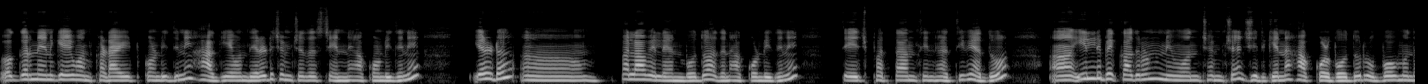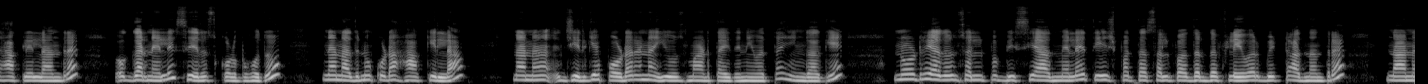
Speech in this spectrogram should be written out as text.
ಒಗ್ಗರಣೆಗೆ ಒಂದು ಕಡಾಯಿ ಇಟ್ಕೊಂಡಿದ್ದೀನಿ. ಹಾಗೆ ಒಂದು ಎರಡು ಚಮಚದಷ್ಟು ಎಣ್ಣೆ ಹಾಕ್ಕೊಂಡಿದ್ದೀನಿ ಎರಡು ಪಲಾವ್ ಎಲೆ ಅನ್ಬೋದು, ಅದನ್ನು ಹಾಕ್ಕೊಂಡಿದ್ದೀನಿ ತೇಜ್ ಪತ್ತ ಅಂತೇನು ಹೇಳ್ತೀವಿ ಅದು. ಇಲ್ಲಿ ಬೇಕಾದ್ರೂ ನೀವು ಒಂದು ಚಮಚ ಜೀರಿಗೆನ ಹಾಕ್ಕೊಳ್ಬೋದು ರುಬ್ಬೋ ಮುಂದೆ ಹಾಕಲಿಲ್ಲ ಅಂದರೆ ಒಗ್ಗರಣೆಯಲ್ಲಿ ಸೇರಿಸ್ಕೊಳ್ಬಹುದು. ನಾನು ಅದನ್ನು ಕೂಡ ಹಾಕಿಲ್ಲ. ನಾನು ಜೀರಿಗೆ ಪೌಡರನ್ನು ಯೂಸ್ ಮಾಡ್ತಾ ಇದ್ದೀನಿ ಇವತ್ತು, ಹೀಗಾಗಿ. ನೋಡ್ರಿ ಅದೊಂದು ಸ್ವಲ್ಪ ಬಿಸಿ ಆದಮೇಲೆ ತೇಜ್ಪತ್ತ ಸ್ವಲ್ಪ ಅದರದ್ದು ಫ್ಲೇವರ್ ಬಿಟ್ಟು ಆದ ನಂತರ ನಾನು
